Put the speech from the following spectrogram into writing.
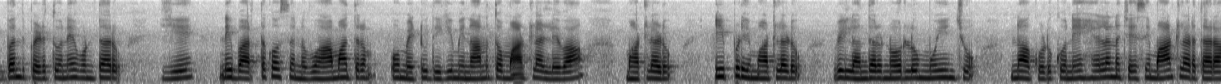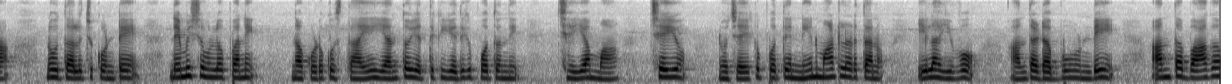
ఇబ్బంది పెడుతూనే ఉంటారు. ఏ నీ భర్త కోసం నువ్వు ఆ మాత్రం ఓ మెట్టు దిగి మీ నాన్నతో మాట్లాడలేవా? మాట్లాడు. ఇప్పుడే మాట్లాడు. వీళ్ళందరి నోర్లు మూయించు. నా కొడుకుని హేళన చేసి మాట్లాడతారా? నువ్వు తలుచుకుంటే నిమిషంలో పని నా కొడుకు స్థాయి ఎంతో ఎత్తుకి ఎదిగిపోతుంది. చెయ్యమ్మా చెయ్యు. నువ్వు చేయకపోతే నేను మాట్లాడతాను. ఇలా ఇవ్వు. అంత డబ్బు ఉండి అంత బాగా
